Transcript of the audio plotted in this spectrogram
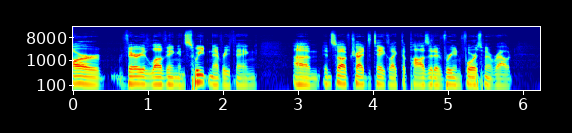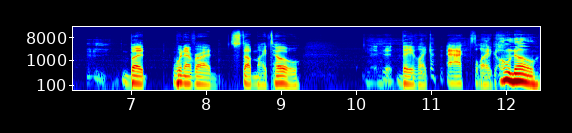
are very loving and sweet and everything. Um, and so I've tried to take like the positive reinforcement route. But whenever I'd stub my toe, they like act like, oh no,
